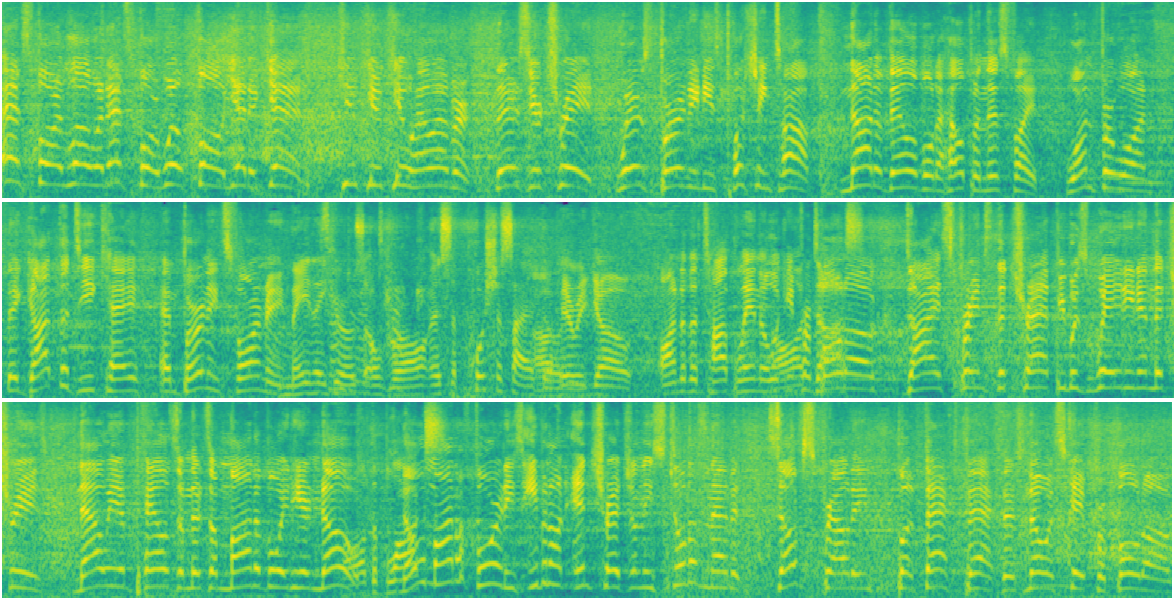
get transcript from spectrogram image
S4 low, and S4 will fall yet again. QQQ, however, there's your trade. Where's Burning? He's pushing top. Not available to help in this fight. One for one. They got the DK, and Burning's farming. Melee heroes overall is a push aside Oh, here we go. Onto the top lane. They're looking Oh, for Dust. Bulldog. Die sprints the trap. He was waiting in the trees. Now he impales him. There's a Mana Void here. No. Oh, the no blocks. Mana Forward. He's even on Intredge, and he still doesn't have it. Self-sprouting, but back back. There's no escape for Bulldog.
